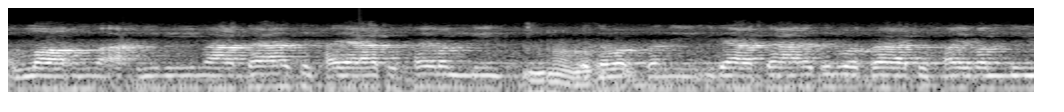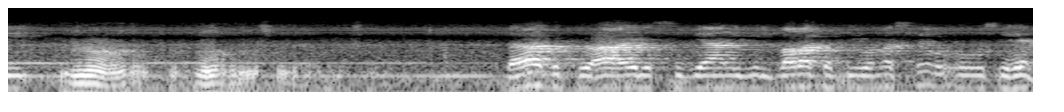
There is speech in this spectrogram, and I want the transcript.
اللهم أحيني ما كانت الحياة خيرا لي نعم. وتوفني إذا كانت الوفاة خيرا لي. نعم. باب الدعاء للصبيان بالبركة ومسح رؤوسهم.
